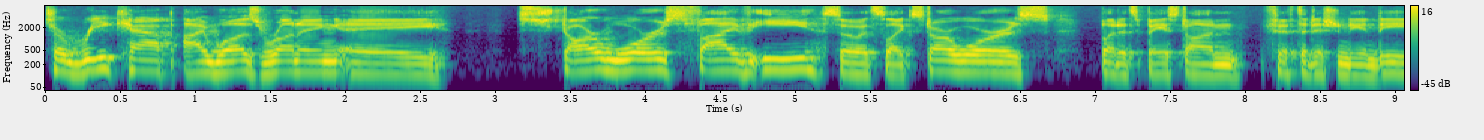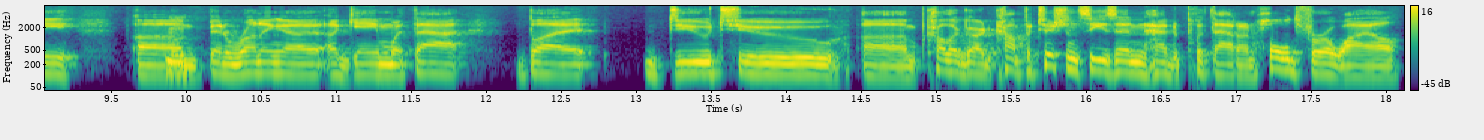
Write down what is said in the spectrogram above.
to recap, I was running a Star Wars 5e. So it's like Star Wars, but it's based on fifth edition D&D. Um, mm. Been running a, a game with that, but due to um, color guard competition season had to put that on hold for a while.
